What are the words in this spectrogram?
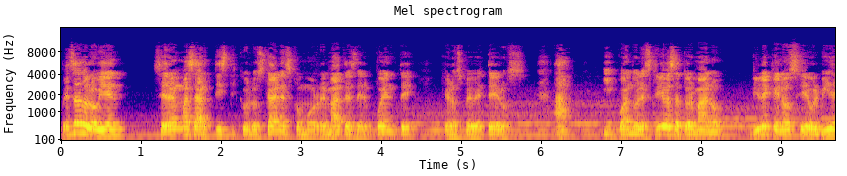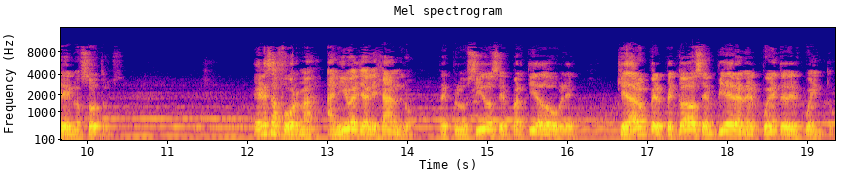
Pensándolo bien, serán más artísticos los canes como remates del puente que los pebeteros. Ah, y cuando le escribas a tu hermano, dile que no se olvide de nosotros. En esa forma, Aníbal y Alejandro, reproducidos en partida doble, quedaron perpetuados en piedra en el puente del cuento,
